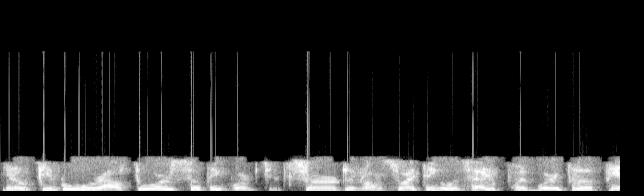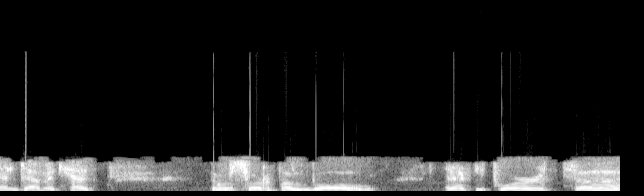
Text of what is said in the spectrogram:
you know, people were outdoors, so they weren't concerned. And also, I think it was at a point where the pandemic had, there was sort of a lull in before it, uh,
